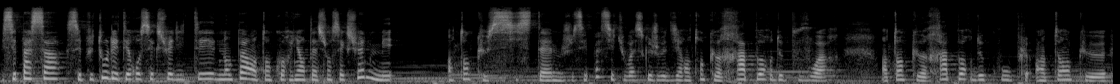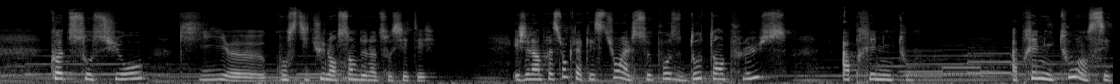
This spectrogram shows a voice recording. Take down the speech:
c'est pas ça, c'est plutôt l'hétérosexualité, non pas en tant qu'orientation sexuelle, mais en tant que système. Je sais pas si tu vois ce que je veux dire, en tant que rapport de pouvoir, en tant que rapport de couple, en tant que codes sociaux qui euh, constituent l'ensemble de notre société. Et j'ai l'impression que la question, elle se pose d'autant plus après MeToo. Après MeToo, on s'est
